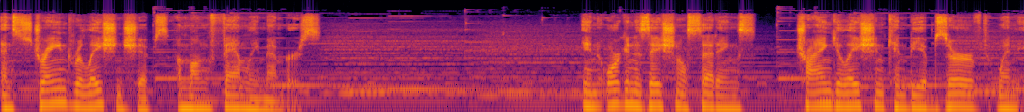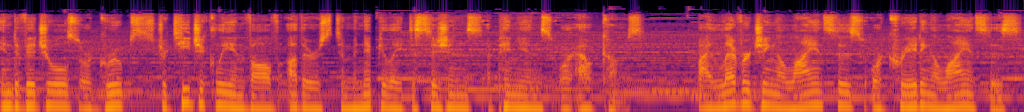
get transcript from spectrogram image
and strained relationships among family members. In organizational settings, triangulation can be observed when individuals or groups strategically involve others to manipulate decisions, opinions, or outcomes. By leveraging alliances or creating alliances,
